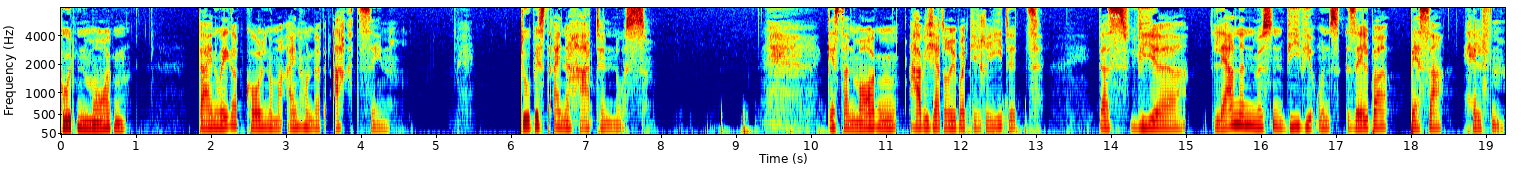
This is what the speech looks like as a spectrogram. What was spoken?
Guten Morgen. Dein Wake-up-Call Nummer 118. Du bist eine harte Nuss. Gestern Morgen habe ich ja darüber geredet, dass wir lernen müssen, wie wir uns selber besser helfen.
